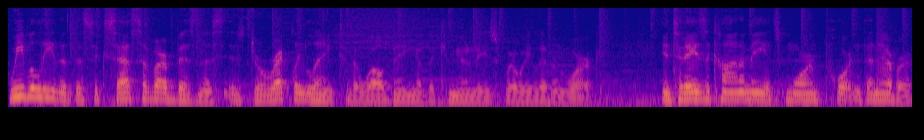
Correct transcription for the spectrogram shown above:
We believe that the success of our business is directly linked to the well-being of the communities where we live and work. In today's economy, it's more important than ever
